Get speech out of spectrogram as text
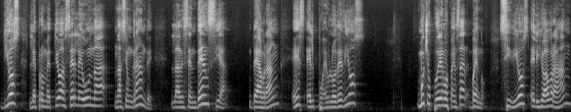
Dios le prometió hacerle una nación grande. La descendencia de Abraham es el pueblo de Dios. Muchos podríamos pensar, bueno, si Dios eligió a Abraham,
